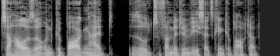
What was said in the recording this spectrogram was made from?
Zuhause und Geborgenheit so zu vermitteln, wie ich es als Kind gebraucht habe.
